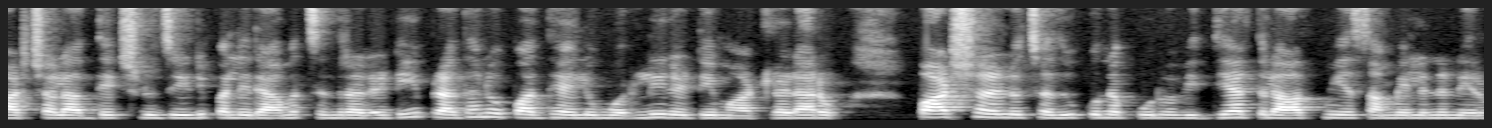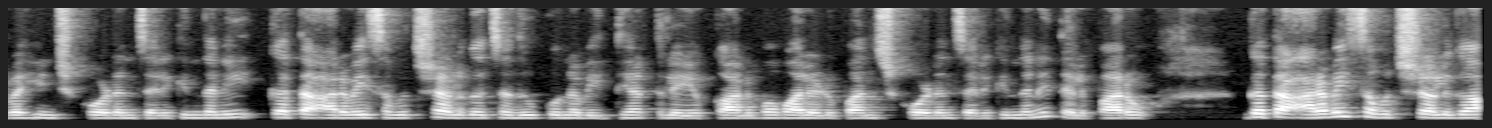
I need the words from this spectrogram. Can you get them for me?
పాఠశాల అధ్యక్షులు జీడిపల్లి రామచంద్రారెడ్డి ప్రధాన ఉపాధ్యాయులు మురళీరెడ్డి మాట్లాడారు. పాఠశాలలో చదువుకున్న పూర్వ విద్యార్థుల ఆత్మీయ సమ్మేళనం నిర్వహించుకోవడం జరిగిందని గత అరవై సంవత్సరాలుగా చదువుకున్న విద్యార్థుల యొక్క అనుభవాలను పంచుకోవడం జరిగిందని తెలిపారు. గత అరవై సంవత్సరాలుగా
